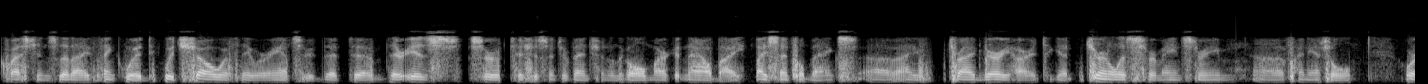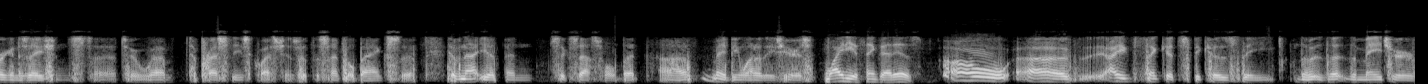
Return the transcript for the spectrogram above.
questions that I think would, would show if they were answered that there is surreptitious intervention in the gold market now by, by central banks. Uh, I tried very hard to get journalists for mainstream uh, financial organizations to to, uh, to press these questions with the central banks uh, have not yet been successful, but uh, maybe one of these years. Why do you think that is? Oh, uh, I think it's because the, the, the major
